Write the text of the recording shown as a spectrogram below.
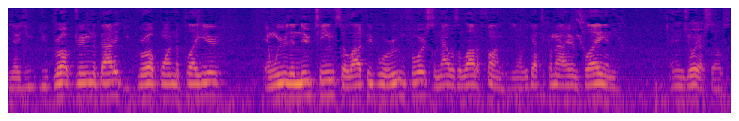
You know, you, you grow up dreaming about it, you grow up wanting to play here, and we were the new team, so a lot of people were rooting for us, and that was a lot of fun. You know, we got to come out here and play, and and enjoy ourselves.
